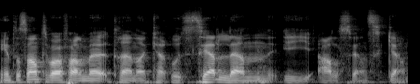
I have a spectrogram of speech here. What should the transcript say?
Intressant i varje fall med tränarkarusellen i allsvenskan.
